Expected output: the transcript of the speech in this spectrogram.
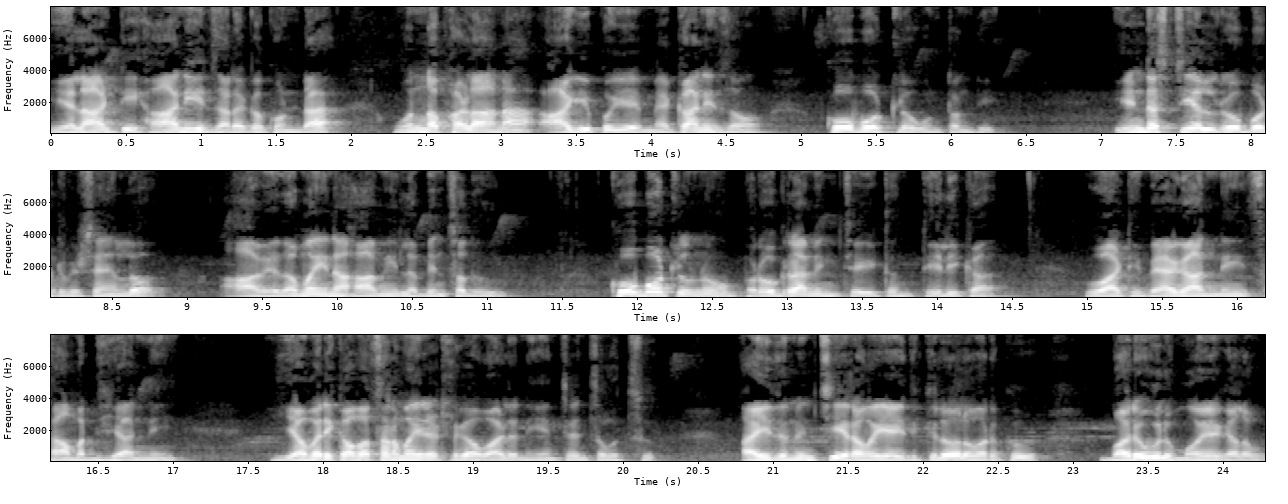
ఎలాంటి హాని జరగకుండా ఉన్న ఫలాన ఆగిపోయే మెకానిజం కోబోట్లో ఉంటుంది. ఇండస్ట్రియల్ రోబోట్ విషయంలో ఆ విధమైన హామీ లభించదు. కోబోట్లను ప్రోగ్రామింగ్ చేయటం తేలిక. వాటి వేగాన్ని సామర్థ్యాన్ని ఎవరికి అవసరమైనట్లుగా వాళ్ళు నియంత్రించవచ్చు. ఐదు నుంచి ఇరవై ఐదు కిలోల వరకు బరువులు మోయగలవు.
